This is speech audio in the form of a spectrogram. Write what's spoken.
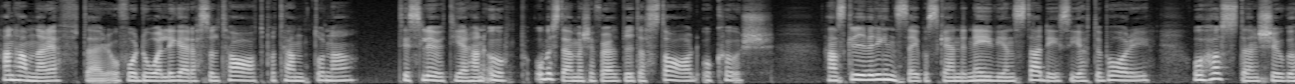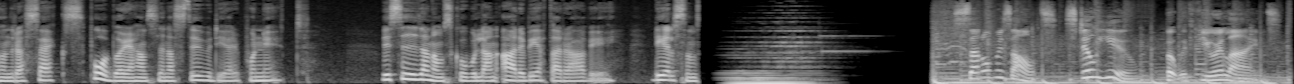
Han hamnar efter och får dåliga resultat på tentorna. Till slut ger han upp och bestämmer sig för att byta stad och kurs. Han skriver in sig på Scandinavian Studies i Göteborg och hösten 2006 påbörjar han sina studier på nytt. Vid sidan om skolan arbetar Ravi, dels som Subtle results, still you, but with fewer lines.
